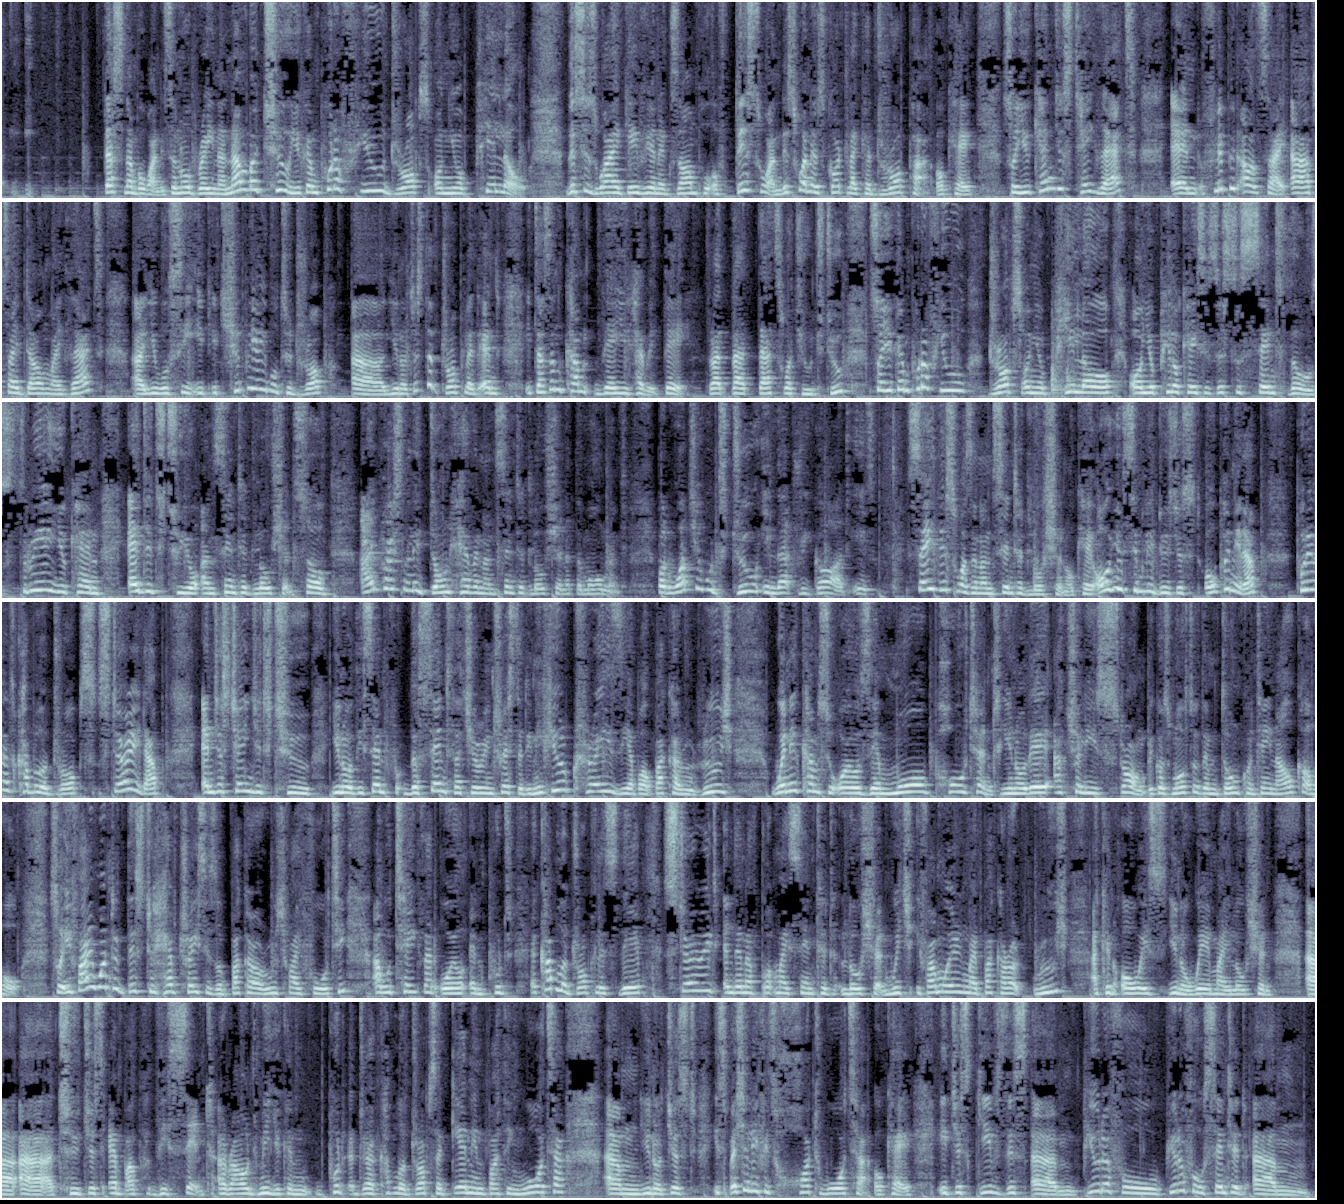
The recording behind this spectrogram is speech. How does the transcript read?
that's number one. It's a no-brainer. Number two, you can put a few drops on your pillow. This is why I gave you an example of this one. This one has got like a dropper, okay? So you can just take that and flip it outside, upside down like that. Uh, you will see it, it should be able to drop uh, you know, just a droplet and it doesn't come, there you have it, there. That, that, that's what you would do. So you can put a few drops on your pillow, on your pillowcases just to scent those. Three, you can add it to your unscented lotion. So I personally don't have an unscented lotion at the moment. But what you would do in that regard is, say this was an unscented lotion, okay? All you simply do is just open it up, put in a couple of drops, stir it up, and just change it to, you know, the scent, the scent that you're interested in. If you're crazy about Baccarat Rouge, when it comes to oils, they're more potent, you know, they're actually strong because most of them don't contain alcohol. So if I wanted this to have traces of Baccarat Rouge 540, I would take that oil and put a couple of droplets there, stir it, and then I've got my scented lotion, which if I'm wearing my Baccarat Rouge, I can always, you know, wear my lotion uh, uh, to just amp up the scent around me. You can put a, a couple of drops again in bathing water, um, you know, just, especially if it's hot water, okay? It just gives this um, beautiful, beautiful scented um,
